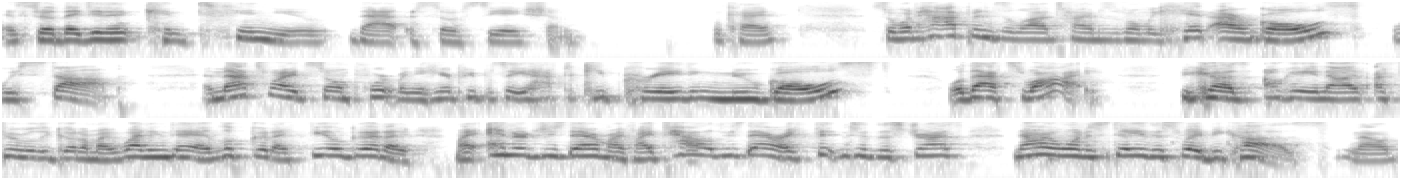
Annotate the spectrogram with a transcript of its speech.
And so they didn't continue that association. Okay. So what happens a lot of times is when we hit our goals, we stop. And that's why it's so important when you hear people say you have to keep creating new goals. Well, that's why. Because okay now i feel really good on my wedding day. I look good. I feel good. I, my energy's there. My vitality's there. I fit into this dress now i want to stay this way because now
